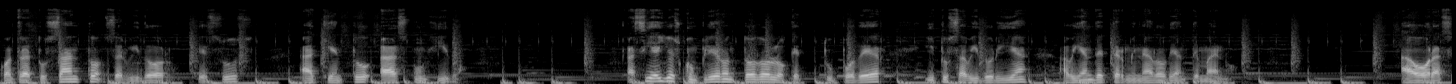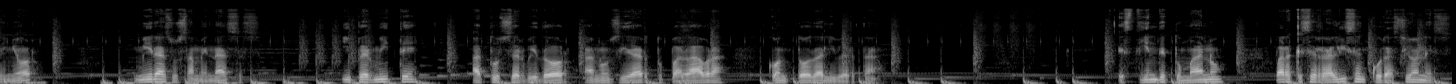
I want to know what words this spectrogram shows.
Contra tu santo servidor Jesús, a quien tú has ungido. Así ellos cumplieron todo lo que tu poder y tu sabiduría habían determinado de antemano. Ahora, Señor, mira sus amenazas y permite a tu servidor anunciar tu palabra con toda libertad. Extiende tu mano para que se realicen curaciones,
